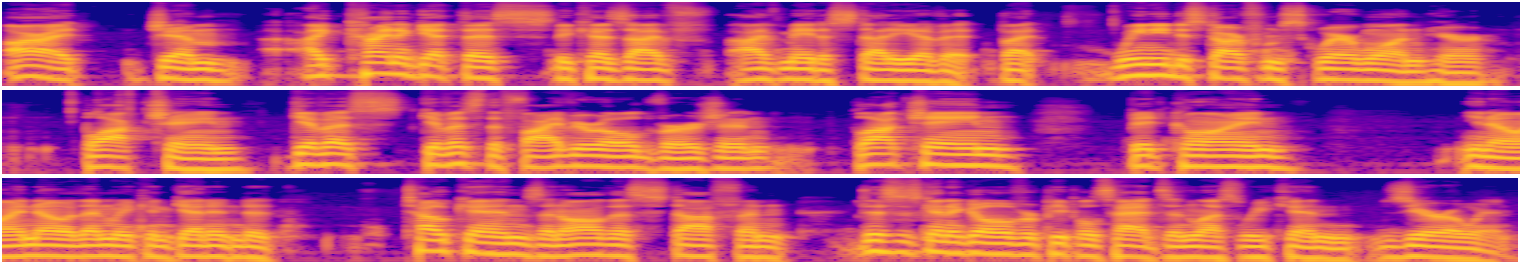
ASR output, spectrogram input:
All right, Jim, I kind of get this because I've I've made a study of it, but we need to start from square one here. Blockchain, give us give us the five year old version, blockchain, Bitcoin. You know, I know then we can get into tokens and all this stuff, and this is going to go over people's heads unless we can zero in.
